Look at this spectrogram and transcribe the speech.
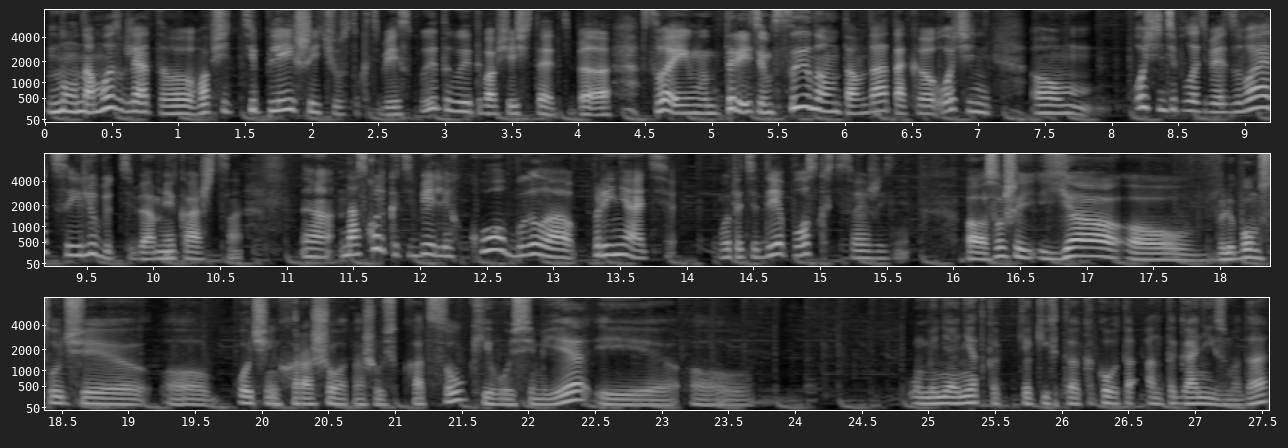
ну, на мой взгляд, э, вообще теплейшие чувства к тебе испытывает и вообще считает тебя своим третьим сыном, там, да, так э, очень, эм, очень тепло тебя отзывается и любит тебя, мне кажется. Э, Насколько тебе легко было принять вот эти две плоскости своей жизни? А, Слушай, я в любом случае очень хорошо отношусь к отцу, к его семье, и у меня нет как- каких-то какого-то антагонизма, да,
